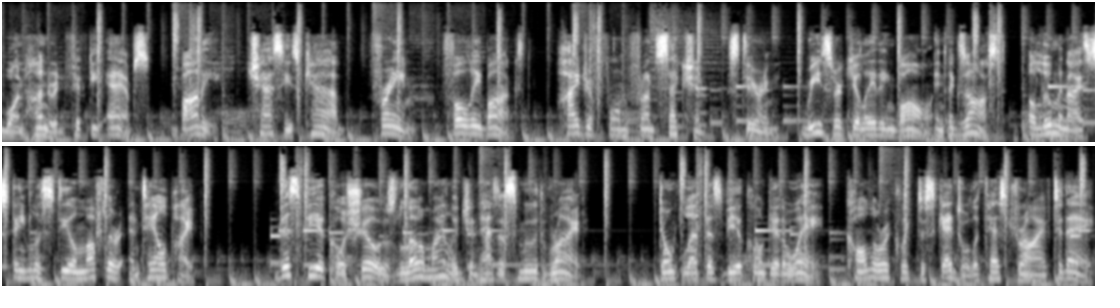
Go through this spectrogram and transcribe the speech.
150 amps, body, chassis cab, frame, fully boxed, hydroform front section, steering, recirculating ball and exhaust, aluminized stainless steel muffler and tailpipe. This vehicle shows low mileage and has a smooth ride. Don't let this vehicle get away, call or click to schedule a test drive today.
